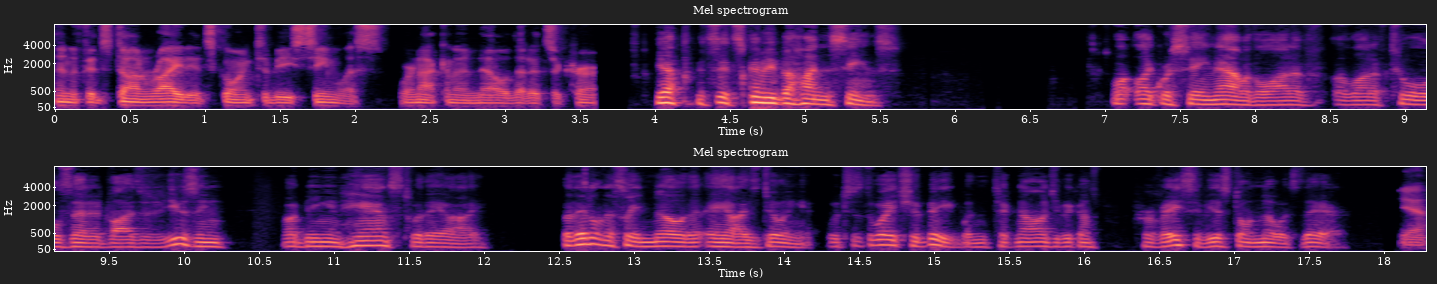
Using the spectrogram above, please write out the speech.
and if it's done right, it's going to be seamless. We're not going to know that it's occurring. Yeah, it's it's going to be behind the scenes, like we're seeing now with a lot of a lot of tools that advisors are using are being enhanced with AI, but they don't necessarily know that AI is doing it, which is the way it should be. When the technology becomes pervasive, you just don't know it's there. Yeah.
